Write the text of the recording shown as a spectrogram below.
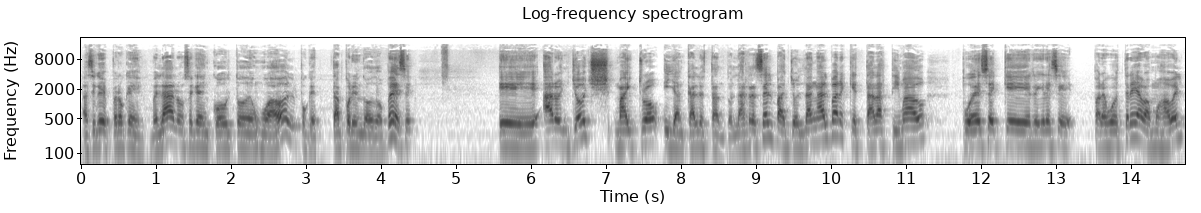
Así que espero que, ¿verdad? No se queden corto de un jugador, porque están poniendo dos veces. Eh, Aaron George, Mike Trout y Giancarlo Stanton. La reserva, Jordan Álvarez, que está lastimado. Puede ser que regrese para el estrella. Vamos a ver.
